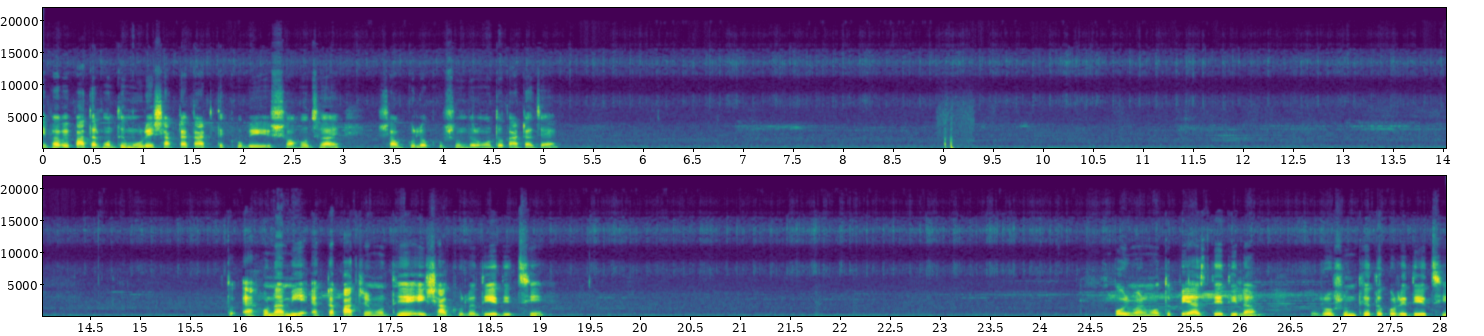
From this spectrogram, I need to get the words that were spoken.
এভাবে পাতার মধ্যে মুড়ে শাকটা কাটতে খুবই সহজ হয়। সবগুলো খুব সুন্দর মতো কাটা যায়। তো এখন আমি একটা পাত্রের মধ্যে এই শাকগুলো দিয়ে দিচ্ছি। পরিমাণ মতো পেঁয়াজ দিয়ে দিলাম, রসুন থেতো করে দিয়েছি।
